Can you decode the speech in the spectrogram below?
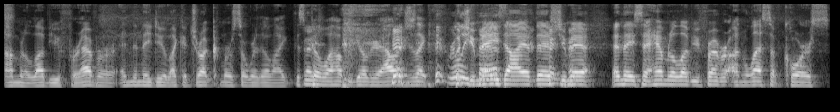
I'm gonna love you forever," and then they do like a drug commercial where they're like, "This pill will help you get over your allergies," like, Really but you may die of this, you may, and they say, "Hey, I'm gonna love you forever," unless, of course,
